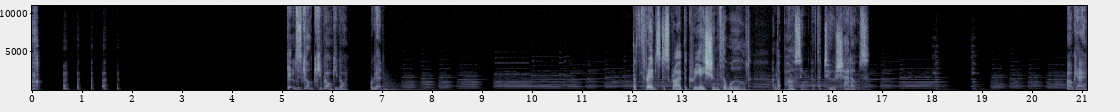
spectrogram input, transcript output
Just go, keep going, keep going. We're good. The threads describe the creation of the world and the passing of the two shadows. Okay.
